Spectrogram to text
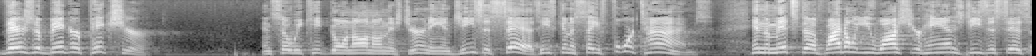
There's a bigger picture. And so we keep going on on this journey, and Jesus says, He's going to say four times, in the midst of, Why don't you wash your hands? Jesus says,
